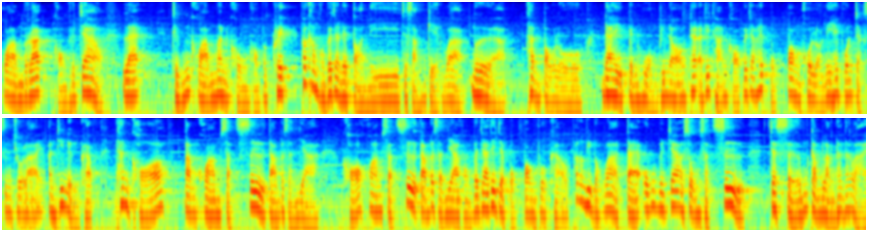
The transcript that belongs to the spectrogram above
ความรักของพระเจ้า และถึงความมั่นคงของพระคริสต์พระคำของพระเจ้าในตอนนี้จะสังเกตว่าเมื่อท่านเปาโลได้เป็นห่วงพี่น้อง ท่านอธิษฐานขอพระเจ้าให้ปกป้องคนเหล่านี้ให้พ้นจากซึ่งชั่วร้ายอันที่หนึ่งครับ ท่านขอตามความสัตย์ซื่อตามพระสัญญา ขอความสัตย์ซื่อตามพระสัญญาของพระเจ้าที่จะปกป้องพวกเขา พระคัมภีร์บอกว่า แต่องค์พระผู้เป็นเจ้าทรงสัตย์ซื่อจะเสริมกำลังท่านทั้งหลาย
